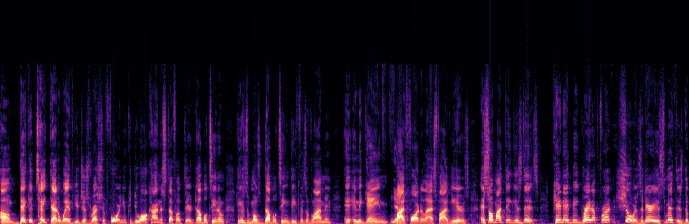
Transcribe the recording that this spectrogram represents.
um, they could take that away if you just rush it forward. You could do all kind of stuff up there. Double team him. He was the most double team defensive lineman in, in the game by far the last five years. And so my thing is this: Can they be great up front? Sure. Za'Darius Smith is the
